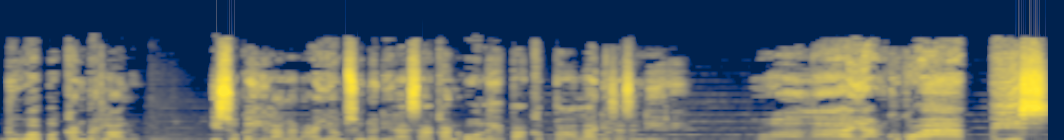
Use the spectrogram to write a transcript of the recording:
Dua pekan berlalu, isu kehilangan ayam sudah dirasakan oleh Pak Kepala Desa sendiri. Walah, ayamku kok habis?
